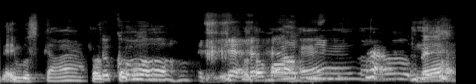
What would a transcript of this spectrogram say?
vem buscar, socorro, tô morrendo, né?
